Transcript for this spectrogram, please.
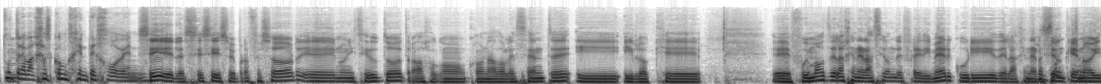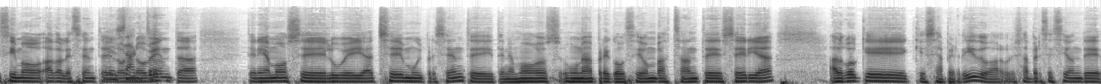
tú trabajas con gente joven. Sí, sí, sí, soy profesor en un instituto, trabajo con, adolescentes y, los que... Eh, fuimos de la generación de Freddie Mercury, de la generación que nos hicimos adolescentes en los 90, teníamos el VIH muy presente y tenemos una precaución bastante seria algo que, se ha perdido, esa percepción de,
